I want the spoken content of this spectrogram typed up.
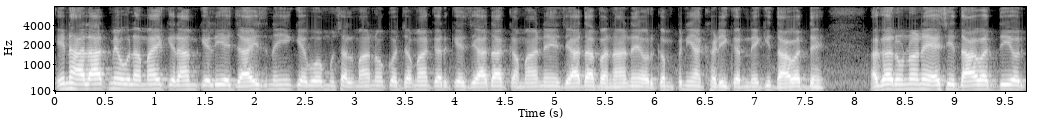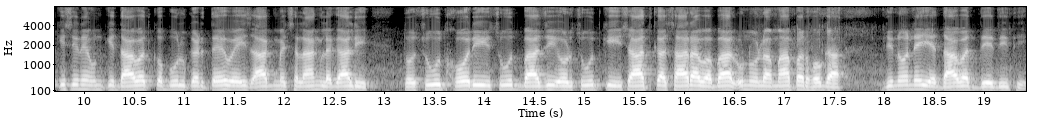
ان حالات میں علماء کرام کے لیے جائز نہیں کہ وہ مسلمانوں کو جمع کر کے زیادہ کمانے، زیادہ بنانے اور کمپنیاں کھڑی کرنے کی دعوت دیں۔ اگر انہوں نے ایسی دعوت دی اور کسی نے ان کی دعوت قبول کرتے ہوئے اس آگ میں چھلانگ لگا لی، تو سود خوری، سود بازی اور سود کی اشاعت کا سارا وبال ان علماء پر ہوگا جنہوں نے یہ دعوت دے دی تھی۔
